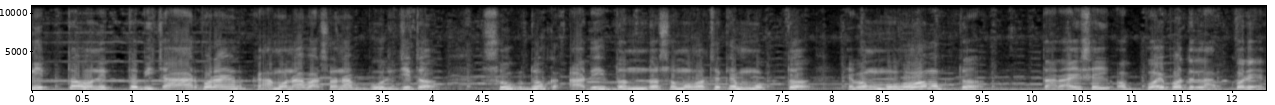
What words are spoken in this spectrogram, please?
নিত্য অনিত্য বিচারপরায়ণ কামনা বাসনা বর্জিত, সুখ দুঃখ আদি দ্বন্দ্ব সমূহ থেকে মুক্ত এবং মোহমুক্ত, তারাই সেই অব্যয়পদ লাভ করেন।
